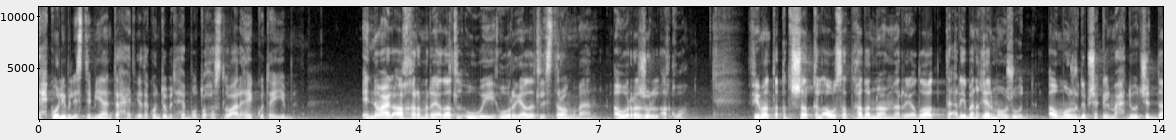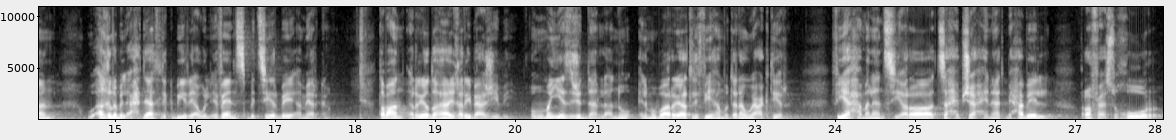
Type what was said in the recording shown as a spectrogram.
احكوا لي بالاستبيان تحت إذا كنتوا بتحبوا تحصلوا على هيك كتيب. النوع الآخر من رياضات القوة هو رياضة ال strongman أو الرجل الأقوى. في منطقة الشرق الأوسط هذا النوع من الرياضات تقريبا غير موجود أو موجود بشكل محدود جدا وأغلب الأحداث الكبيرة أو الإيفنتس بتصير بأمريكا. طبعا الرياضة هاي غريبة عجيبة ومميزة جدا لأنه المباريات اللي فيها متنوعة كتير. فيها حملان سيارات سحب شاحنات بحبل رفع صخور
